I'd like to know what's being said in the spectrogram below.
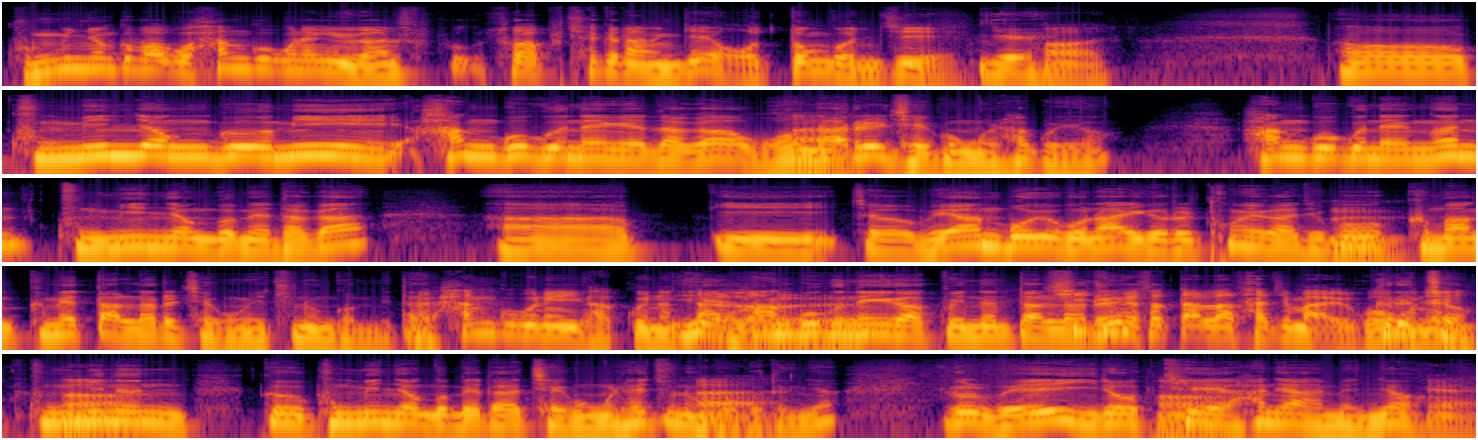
국민연금하고 한국은행이 외환 스와프 체결하는 게 어떤 건지. 예. 어. 어, 국민연금이 한국은행에다가 원화를 어. 제공을 하고요. 한국은행은 국민연금에다가 아, 이 저 외환 보유고나 이거를 통해 가지고 음. 그만큼의 달러를 제공해 주는 겁니다. 한국은행이 갖고 있는 달러 예, 한국은행이 갖고 있는 달러를 시중에서 달러 사지 말고 그렇죠. 국민은 어. 그 국민연금에다가 제공을 해 주는 어. 거거든요. 이걸 왜 이렇게 어. 하냐 하면요. 예.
